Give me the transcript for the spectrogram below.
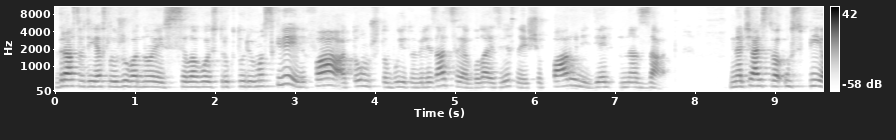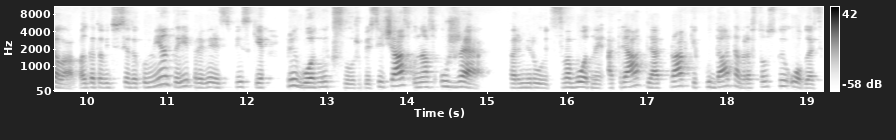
Здравствуйте, я служу в одной из силовой структуре в Москве. Инфа о том, что будет мобилизация, была известна еще пару недель назад. Начальство успело подготовить все документы и проверить списки пригодных служб. И сейчас у нас уже формирует свободный отряд для отправки куда-то в Ростовскую область,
